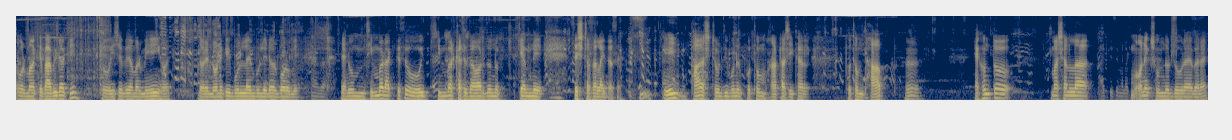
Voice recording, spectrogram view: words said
ওর মাকে ভাবি ডাকি, তো হিসেবে আমার মেয়েই হয়। ধরেন অনেকেই বললাম, বললে এটা ওর বড় মেয়ে। দেখেন, ও সিম্বা ডাকতেছে ওই সিম্বার কাছে যাওয়ার জন্য কেমনে চেষ্টা চালাইতেছে। এই ফার্স্ট ওর জীবনের প্রথম হাঁটা শেখার প্রথম ধাপ হ্যাঁ? এখন তো মাসাল্লাহ অনেক সুন্দর দৌড়ায় বেড়ায়।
